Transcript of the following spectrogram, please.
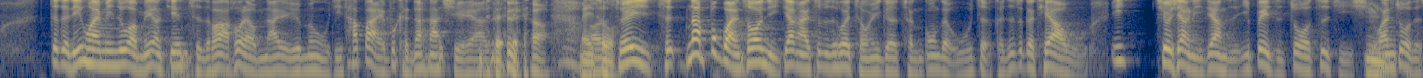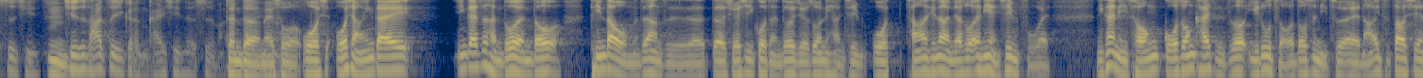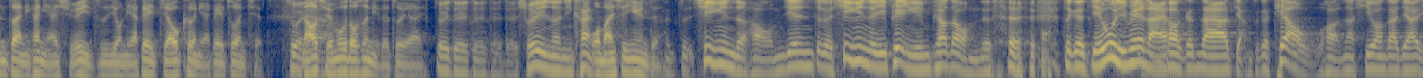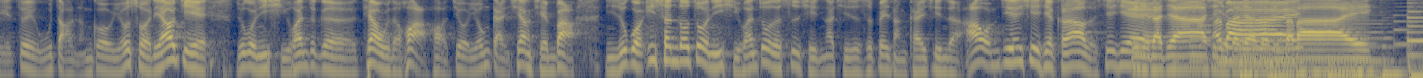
这个林怀民如果没有坚持的话，后来我们哪有云门舞集？他爸也不肯让他学啊，对不对啊？没错。所以，那不管说你将来是不是会成为一个成功的舞者，可是这个跳舞一就像你这样子一辈子做自己喜欢做的事情，嗯，嗯其实它是一个很开心的事嘛。真的，没错。我我想应该。应该是很多人都听到我们这样子的学习过程，都会觉得说你很幸福。我常常听到人家说：“哎，你很幸福哎。”你看，你从国中开始之后，一路走的都是你最爱，然后一直到现在，你看你还学以致用，你还可以教课，你还可以赚钱，对、啊，然后全部都是你的最爱。对对对对对，所以呢，你看，我蛮幸运的，幸运的哈。我们今天这个幸运的一片云飘到我们的 这个节目里面来哈，跟大家讲这个跳舞哈。那希望大家也对舞蹈能够有所了解。如果你喜欢这个跳舞的话哈，就勇敢向前吧。你如果一生都做你喜欢做的事情，那其实是非常开心的。好，我们今天谢谢 Cloud，谢谢，谢谢大家，谢谢大家。拜拜。拜拜。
